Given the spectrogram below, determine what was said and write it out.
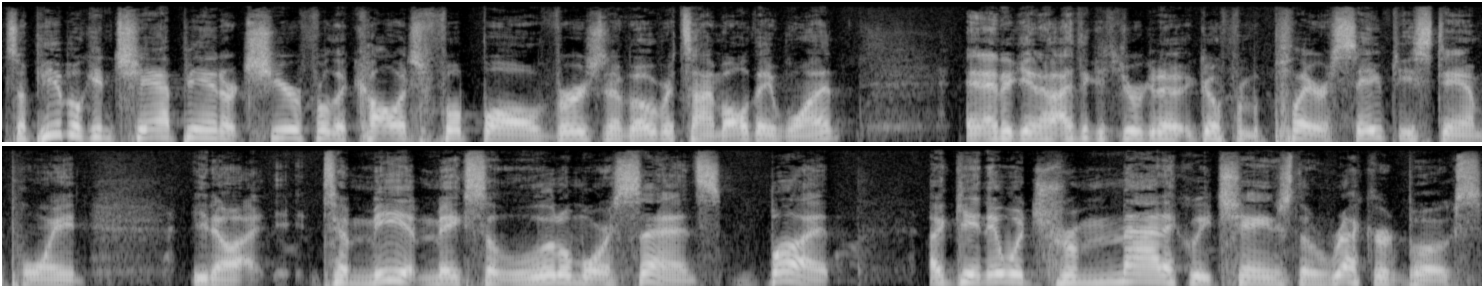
So people can champion or cheer for the college football version of overtime all they want. And again, I think if you're going to go from a player safety standpoint, you know, to me it makes a little more sense. But again, it would dramatically change the record books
